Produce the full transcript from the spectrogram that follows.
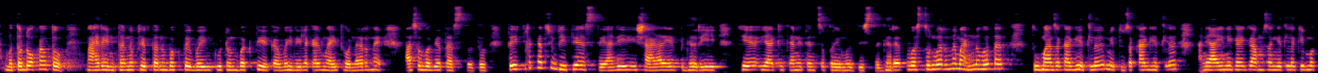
मग तो डोकावतो बाहेर हिंडताना फिरताना बघतोय बहीण कुठून बघतीये का? बहिणीला काय माहीत होणार नाही. असं बघत असतो तो. तर एक प्रकारची भीती असते आणि शाळेत घरी हे या ठिकाणी त्यांचं प्रेमच दिसतं. घरात वस्तूंवरनं भांडणं होतात. तू माझं का घेतलं? मी तुझं का घेतलं? आणि आईने काही काम सांगितलं की मग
